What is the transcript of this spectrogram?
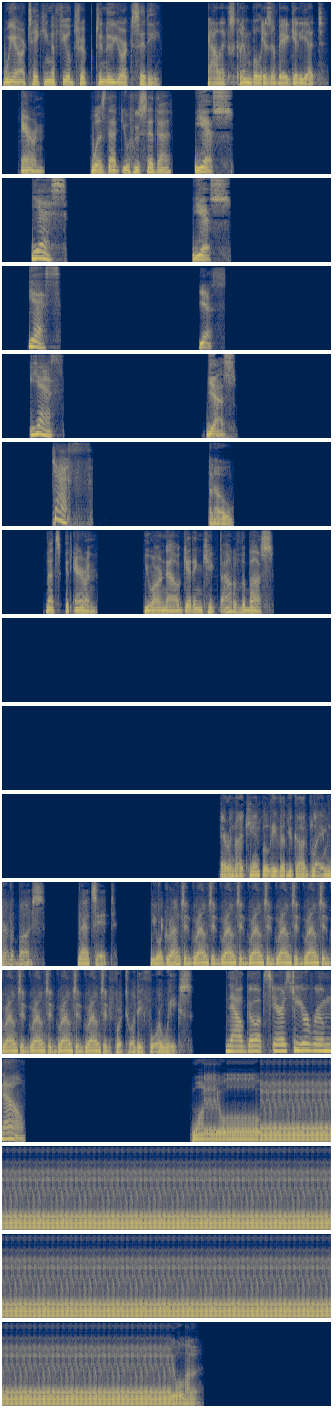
We are taking a field trip to New York City. Alex Kimball is a big idiot. Aaron. Was that you who said that? Yes. Yes. Yes. Yes. Yes. Yes. Yes. Yes. No. That's it, Aaron. You are now getting kicked out of the bus. Aaron I can't believe that you got blamed on the bus. That's it. You are grounded grounded grounded grounded grounded grounded grounded grounded grounded grounded for 24 weeks. Now go upstairs to your room now. One.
